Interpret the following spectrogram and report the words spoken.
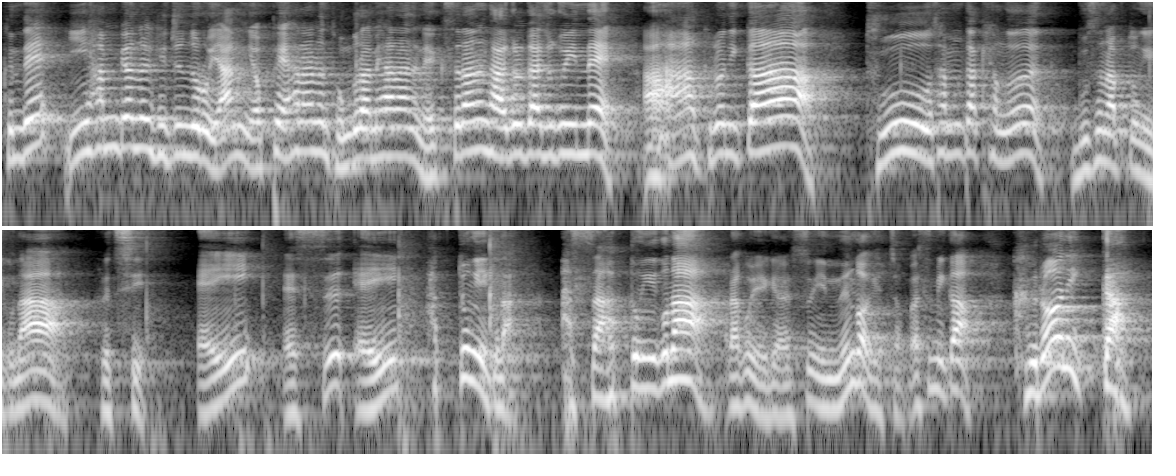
근데 이 한 변을 기준으로 양 옆에 하나는 동그라미 하나는 X라는 각을 가지고 있네. 아 그러니까 두 삼각형은 무슨 합동이구나. 그렇지. A, S, A 합동이구나. 아싸 합동이구나. 라고 얘기할 수 있는 거겠죠. 맞습니까? 그러니까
